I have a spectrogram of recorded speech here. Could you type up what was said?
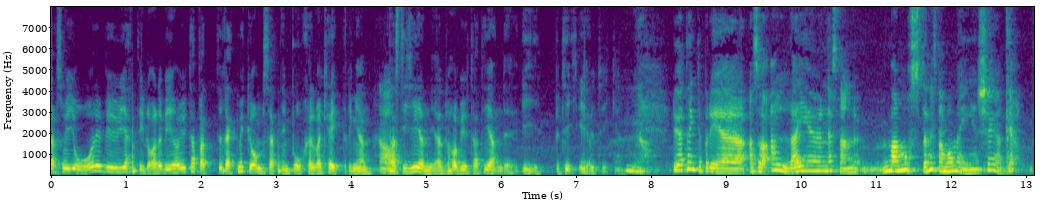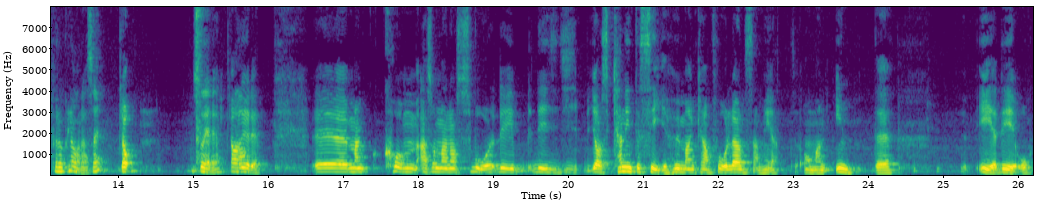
alltså i år är vi ju jätteglada. Vi har ju tappat rätt mycket omsättning på själva cateringen. Ja. Fast i gengäld har vi ju tagit igen det i butiken. I butiken. Du, jag tänkte på det, alltså alla är ju nästan, man måste nästan vara med i en kedja för att klara sig. Ja, Så är det. ja, det är det. Eh, man kom, alltså man har svår, det, det, jag kan inte se hur man kan få lönsamhet om man inte är det och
